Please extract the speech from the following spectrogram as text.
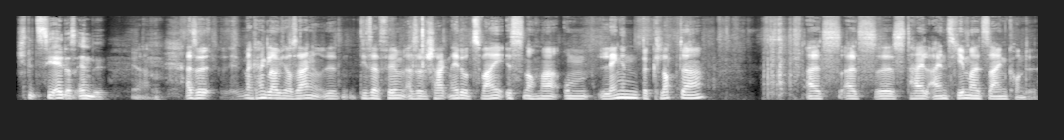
speziell das Ende. Ja. Also man kann glaube ich auch sagen, dieser Film, also Sharknado 2 ist nochmal um Längen bekloppter, als, als äh, es Teil 1 jemals sein konnte.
